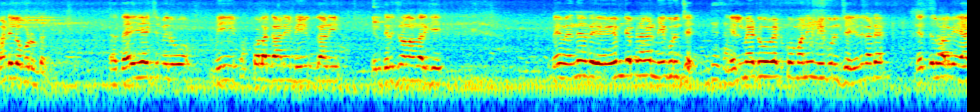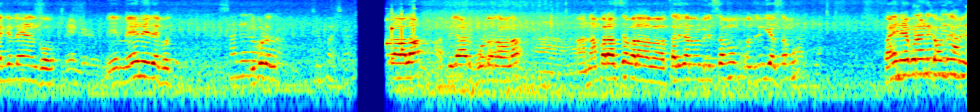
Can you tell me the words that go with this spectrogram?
బండి లోపల ఉంటుంది. దయచేసి మీరు మీ పక్కలకు కానీ మీకు కానీ మీకు తెలిసిన వాళ్ళందరికీ మేము ఎందుకంటే ఏం చెప్పినా కానీ మీ గురించే. హెల్మెట్ పెట్టుకోమని మీ గురించే. ఎందుకంటే నెత్తులు వాళ్ళకి యాక్సిడెంట్ అయిననుకో మెయిన్ ఇది అయిపోతుంది. ఇప్పుడు రావాలా? ఆ పిల్లాడు ఫోటో రావాలా? ఆ. నంబర్ వస్తే వాళ్ళ తల్లిదండ్రులను పిలుస్తాము కౌన్సిలింగ్ చేస్తాము. కౌన్సిలింగ్.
